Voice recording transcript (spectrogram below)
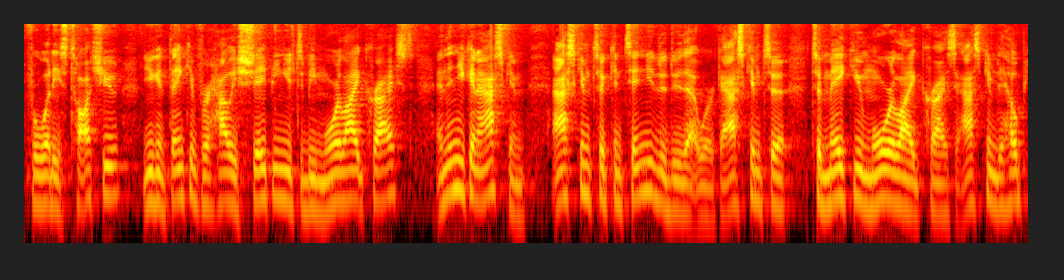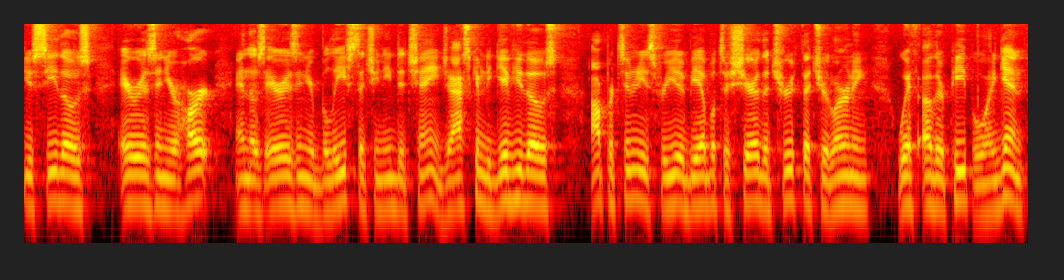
for what He's taught you. You can thank Him for how He's shaping you to be more like Christ. And then you can ask Him. Ask Him to continue to do that work. Ask Him to, to make you more like Christ. Ask Him to help you see those areas in your heart and those areas in your beliefs that you need to change. Ask Him to give you those opportunities for you to be able to share the truth that you're learning with other people. And again,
